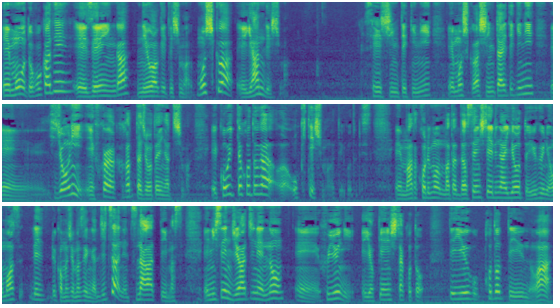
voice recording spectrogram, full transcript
えもうどこかで、え全員が根を上げてしまう。もしくは、え病んでしまう。精神的に、えもしくは身体的に、え、非常に負荷がかかった状態になってしまう。えこういったことが起きてしまうということです。えまたこれもまた脱線している内容というふうに思われるかもしれませんが、実はね、繋がっています。え2018年の、え冬に予見したことっていうことっていうのは、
